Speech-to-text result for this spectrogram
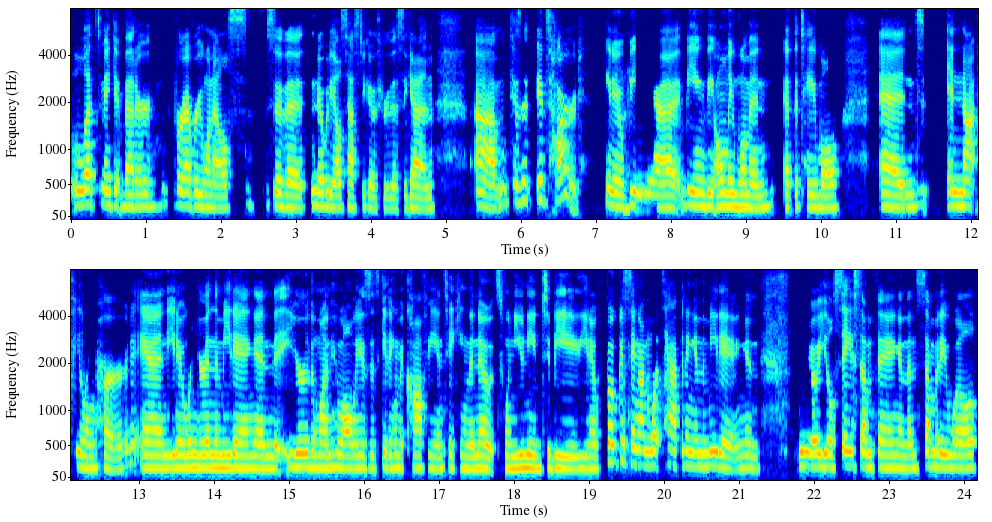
let's make it better for everyone else so that nobody else has to go through this again. Um, because it, it's hard, you know, being uh, being the only woman at the table and and not feeling heard and you know when you're in the meeting and you're the one who always is getting the coffee and taking the notes when you need to be you know focusing on what's happening in the meeting and you know you'll say something and then somebody will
